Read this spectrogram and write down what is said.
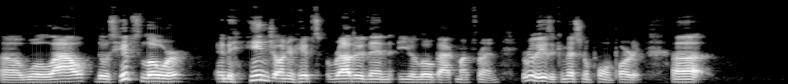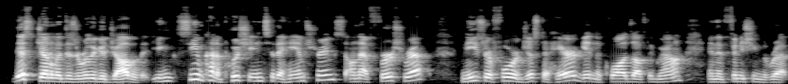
uh, will allow those hips lower and to hinge on your hips rather than your low back, my friend. It really is a conventional pull and party. Uh, this gentleman does a really good job of it. You can see him kind of push into the hamstrings on that first rep. Knees are forward just a hair, getting the quads off the ground, and then finishing the rep.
